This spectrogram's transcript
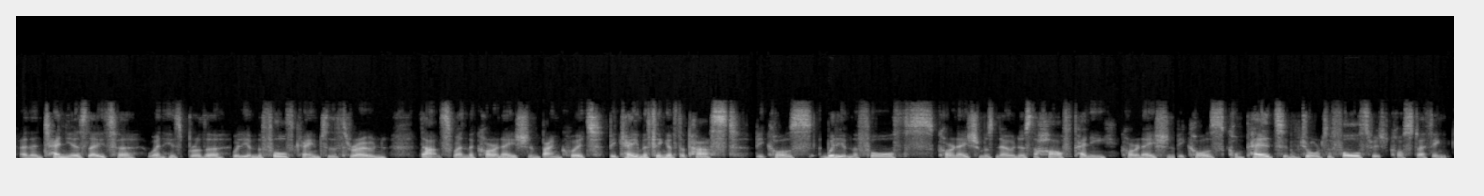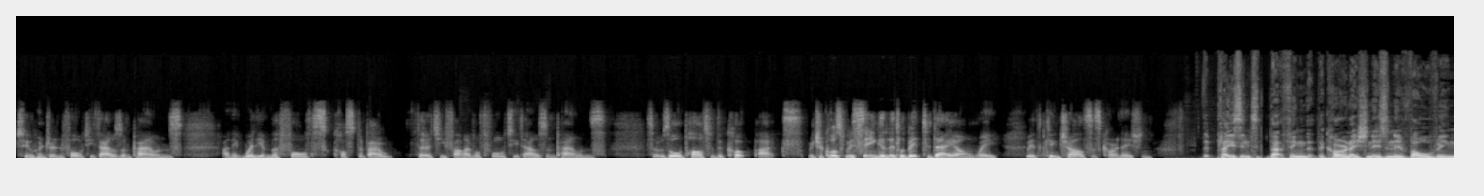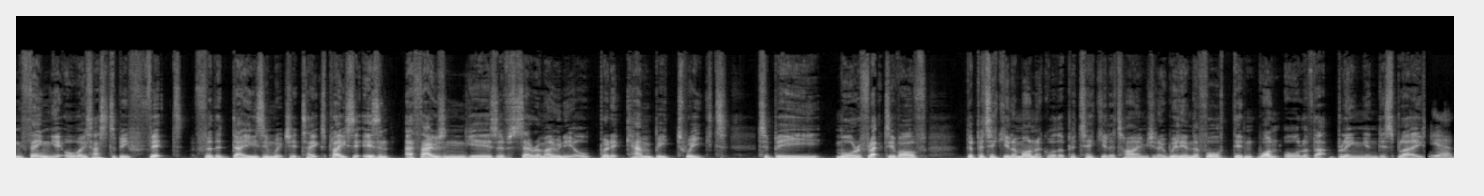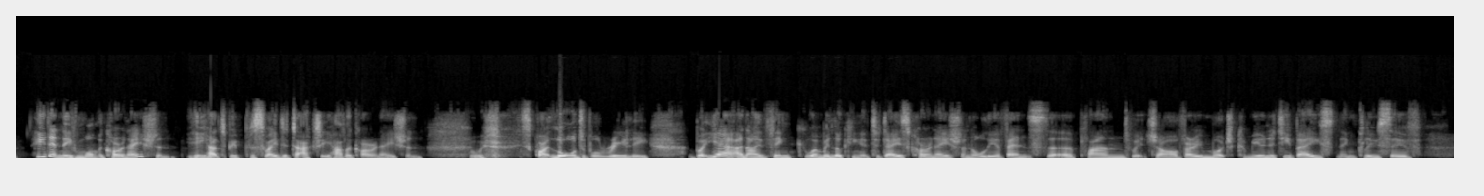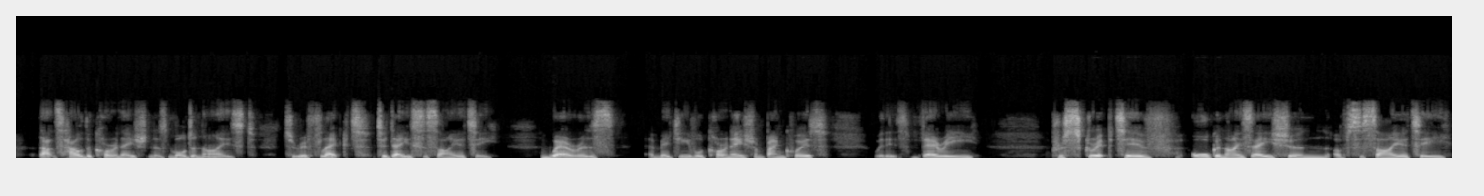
And then 10 years later, when his brother William IV came to the throne, that's when the coronation banquet became a thing of the past because William IV's coronation was known as the halfpenny coronation because compared to George IV's, which cost, I think, £240,000, I think William IV's cost about thirty-five or forty thousand pounds. So it was all part of the cutbacks, which of course we're seeing a little bit today, aren't we, with King Charles's coronation? That plays into that thing that the coronation is an evolving thing. It always has to be fit for the days in which it takes place. It isn't a thousand years of ceremonial, but it can be tweaked to be more reflective of the particular monarch or the particular times. You know, William IV didn't want all of that bling and display. Yeah, he didn't even want the coronation. He had to be persuaded to actually have a coronation, which is quite laudable, really. But yeah, and I think when we're looking at today's coronation, all the events that are planned, which are very much community based and inclusive, that's how the coronation has modernized to reflect today's society. Whereas a medieval coronation banquet, with its very prescriptive organization of society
